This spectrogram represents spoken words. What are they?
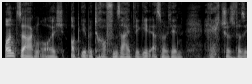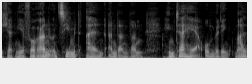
und sagen euch, ob ihr betroffen seid. Wir gehen erstmal mit den Rechtsschutzversicherten hier voran und ziehen mit allen anderen dann hinterher. Unbedingt mal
